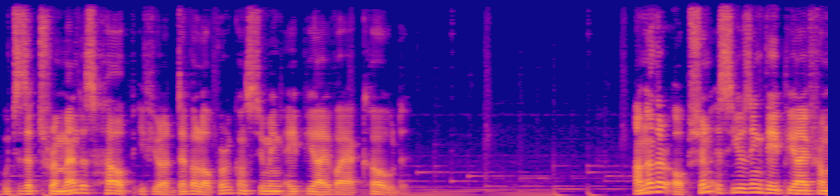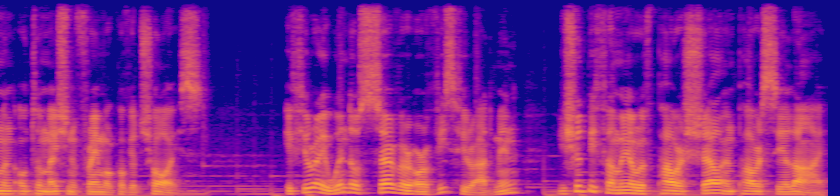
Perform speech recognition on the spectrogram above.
which is a tremendous help if you're a developer consuming API via code. Another option is using the API from an automation framework of your choice. If you're a Windows Server or vSphere admin, you should be familiar with PowerShell and PowerCLI,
